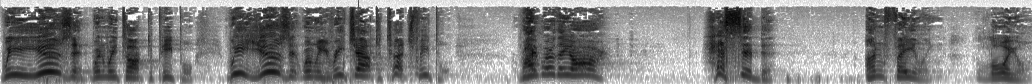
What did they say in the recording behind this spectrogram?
We use it when we talk to people. We use it when we reach out to touch people right where they are. Hesed, unfailing, loyal,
